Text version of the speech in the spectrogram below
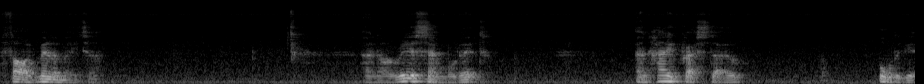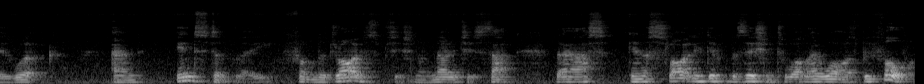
5 millimeter. And I reassembled it. And hey presto all the gears work and instantly from the driver's position I noticed that they are in a slightly different position to what they was before.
